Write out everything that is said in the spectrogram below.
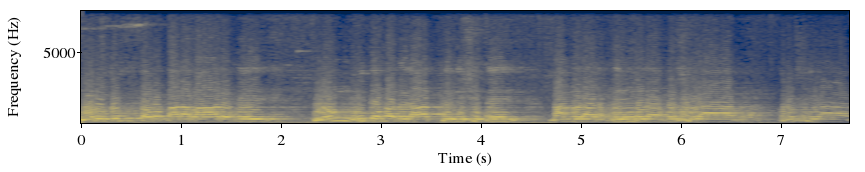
মরুদুস্তর পারাবার হয়ে লঙ্ঘিতে হবে রাত্রি নিশীতে বাংলার হিন্দুরা হুঁশিয়ার হুঁশিয়ার।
